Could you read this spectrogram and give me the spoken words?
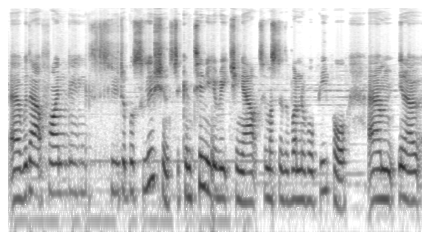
uh, without finding suitable solutions to continue reaching out to most of the vulnerable people. Um, you know,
